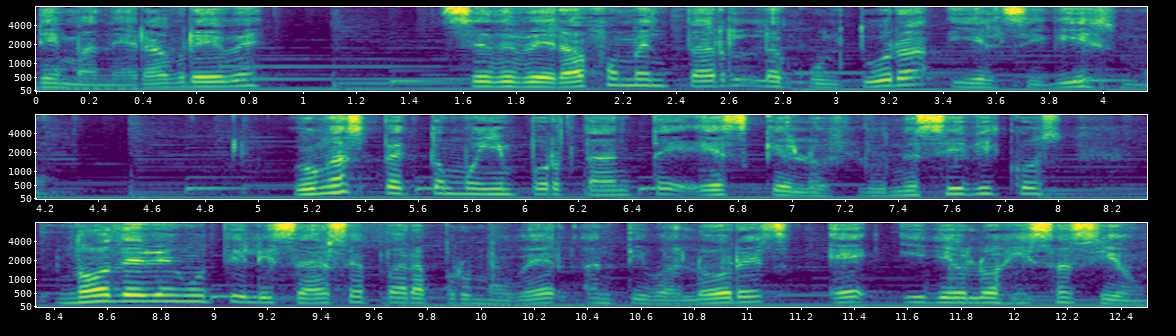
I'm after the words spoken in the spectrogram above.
de manera breve, se deberá fomentar la cultura y el civismo. Un aspecto muy importante es que los lunes cívicos no deben utilizarse para promover antivalores e ideologización.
